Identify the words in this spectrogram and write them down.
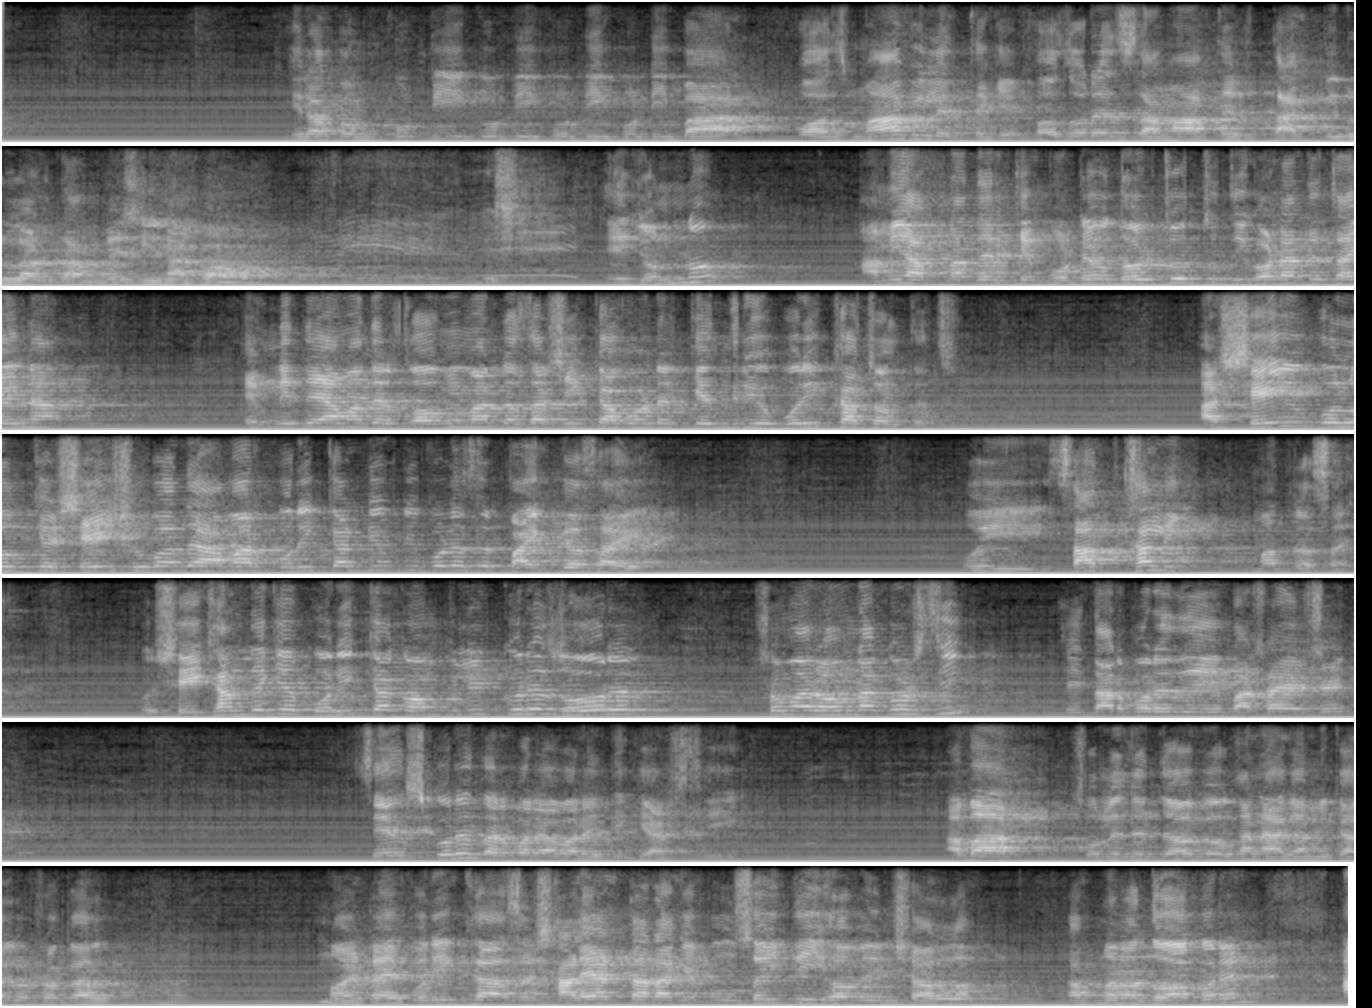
এরকম কোটি কোটি কোটি কোটি বার ওয়াজ মাহফিলের থেকে ফজরের জামাতের তাকবিরুল্লাহর দাম বেশি না কম? এই জন্য আমি আপনাদেরকে মোটেও ধৈর্যচ্যুতি ঘটাতে চাই না। এমনিতে আমাদের কওমি মাদ্রাসা শিক্ষা বোর্ডের কেন্দ্রীয় পরীক্ষা চলতেছে। আর সেই উপলক্ষে, সেই সুবাদে আমার পরীক্ষার ডিউটি পড়েছে পাইকা সাহেব ওই সাতখালি মাদ্রাসায়। ওই সেইখান থেকে পরীক্ষা কমপ্লিট করে জোহরের সময় রওনা করছি, এই তারপরে যে বাসায় এসে চেঞ্জ করে তারপরে আবার এদিকে আসছি। আবার চলে যেতে হবে ওখানে আগামীকালও সকাল নয়টায় পরীক্ষা আছে, সাড়ে আটটার আগে পৌঁছাইতেই হবে ইনশাল্লাহ আপনারা দোয়া করেন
